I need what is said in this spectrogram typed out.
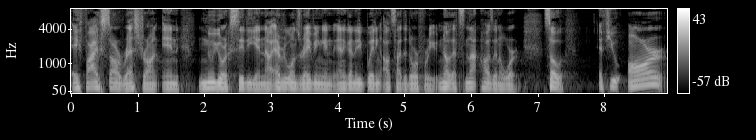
a five star restaurant in New York City and now everyone's raving and, and going to be waiting outside the door for you. No, that's not how it's going to work. So if you are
